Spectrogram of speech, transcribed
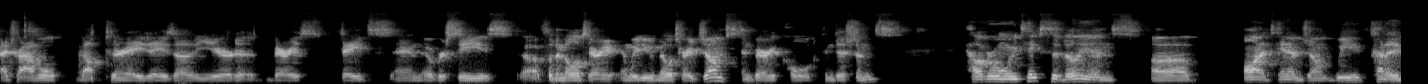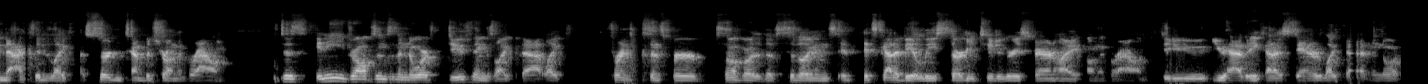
I travel about 280 days out of the year to various states and overseas uh, for the military. And we do military jumps in very cold conditions. However, when we take civilians uh, on a tandem jump, we kind of enacted like a certain temperature on the ground does any drop zones in the north do things like that? Like, for instance, for some of our, the civilians, it, has got to be at least 32 degrees Fahrenheit on the ground. Do you you have any kind of standard like that in the north?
